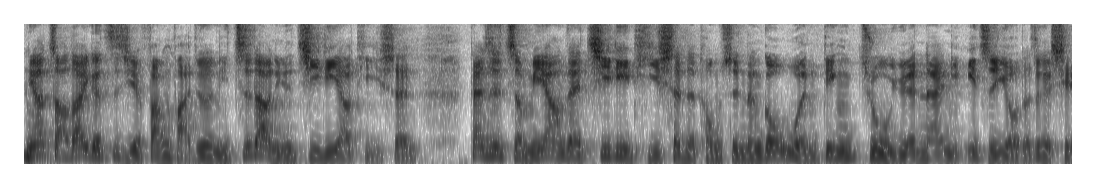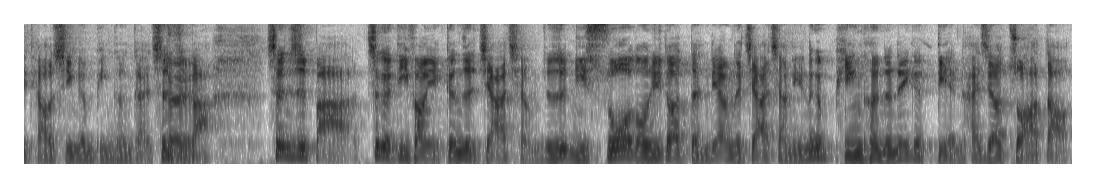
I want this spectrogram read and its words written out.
你要找到一个自己的方法，就是你知道你的肌力要提升，但是怎么样在肌力提升的同时，能够稳定住原来你一直有的这个协调性跟平衡感，甚至把甚至把这个地方也跟着加强，就是你所有东西都要等量的加强，你那个平衡的那个点还是要抓到。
